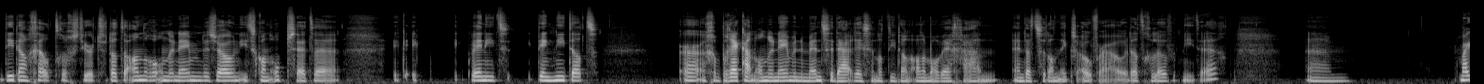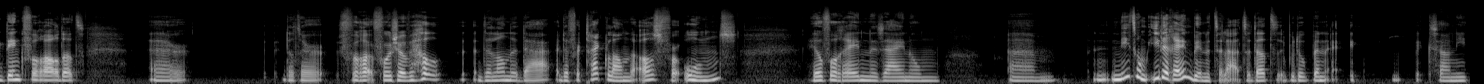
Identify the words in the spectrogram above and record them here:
die dan geld terugstuurt, zodat de andere ondernemende zoon iets kan opzetten. Ik, ik, ik weet niet ik denk niet dat er een gebrek aan ondernemende mensen daar is en dat die dan allemaal weggaan en dat ze dan niks overhouden. Dat geloof ik niet echt. Um, maar ik denk vooral dat er, dat er voor, voor zowel de landen daar, de vertreklanden als voor ons heel veel redenen zijn om um, niet om iedereen binnen te laten. Dat ik bedoel, ik ben ik, ik zou niet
